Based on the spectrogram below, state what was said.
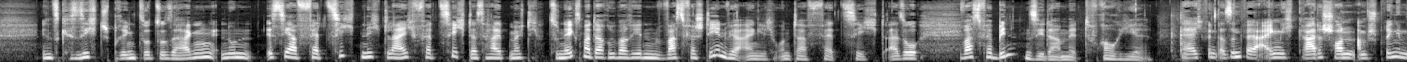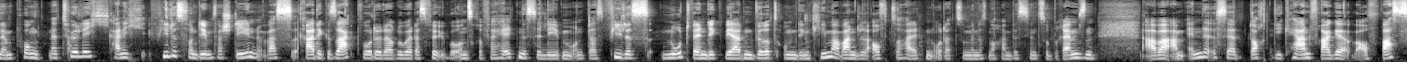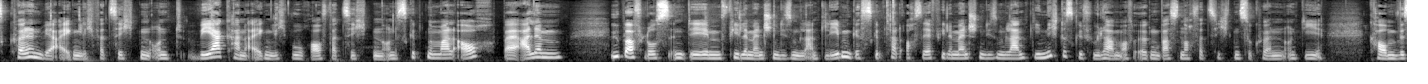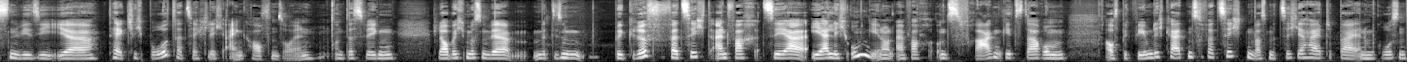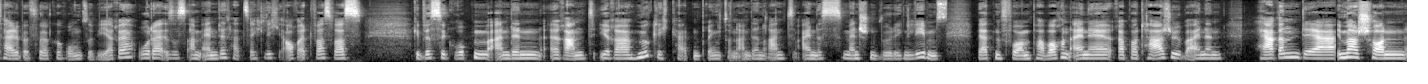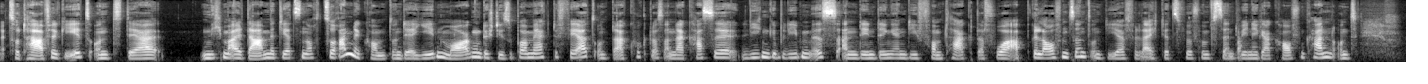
ins Gesicht springt sozusagen. Nun ist ja Verzicht nicht gleich Verzicht. Deshalb möchte ich zunächst mal darüber reden, was verstehen wir eigentlich unter Verzicht? Also was verbinden Sie damit, Frau Riel? Ja, ich finde, da sind wir ja eigentlich gerade schon am springenden Punkt. Natürlich kann ich vieles von dem verstehen, was gerade gesagt wurde darüber, dass wir über unsere Verhältnisse leben und dass vieles notwendig werden wird, um den Klimawandel aufzuhalten oder zumindest noch ein bisschen zu bremsen. Aber am Ende ist ja doch die Kernfrage, auf was können wir eigentlich verzichten und wer kann eigentlich worauf verzichten. Und es gibt nun mal auch bei allem Überfluss, in dem viele Menschen in diesem Land leben, es gibt halt auch sehr viele Menschen in diesem Land, die nicht das Gefühl haben, auf irgendwas noch verzichten zu können und die kaum wissen, wie sie ihr täglich Brot tatsächlich einkaufen sollen. Und deswegen, glaube ich, müssen wir mit diesem Begriff Verzicht einfach sehr ehrlich umgehen und einfach uns fragen, geht es darum, auf Bequemlichkeiten zu verzichten, was mit Sicherheit bei einem großen Teil der Bevölkerung so wäre, oder ist es am Ende tatsächlich auch etwas, was gewisse Gruppen an den Rand ihrer Möglichkeiten bringt und an den Rand eines menschenwürdigen Lebens. Wir hatten vor ein paar Wochen eine Reportage über einen Herrn, der immer schon zur Tafel geht und der nicht mal damit jetzt noch zurande kommt und der jeden Morgen durch die Supermärkte fährt und da guckt, was an der Kasse liegen geblieben ist, an den Dingen, die vom Tag davor abgelaufen sind und die er vielleicht jetzt für fünf Cent weniger kaufen kann. Und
